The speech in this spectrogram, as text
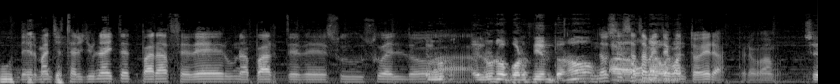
Oh, del Manchester United, para ceder una parte de su sueldo. El, a- el 1%, ¿no? No sé exactamente cuánto era, pero vamos. Sí.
